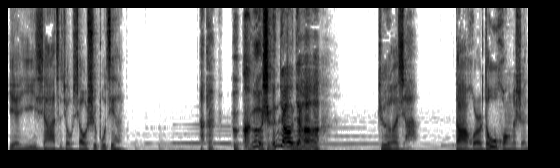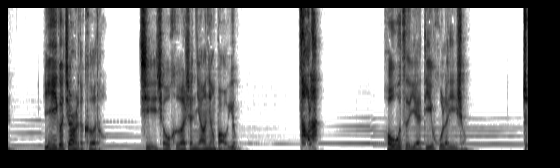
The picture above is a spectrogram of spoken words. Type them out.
也一下子就消失不见了。河神娘娘，这下大伙儿都慌了神，一个劲儿的磕头，祈求河神娘娘保佑。糟了！猴子也低呼了一声：“这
